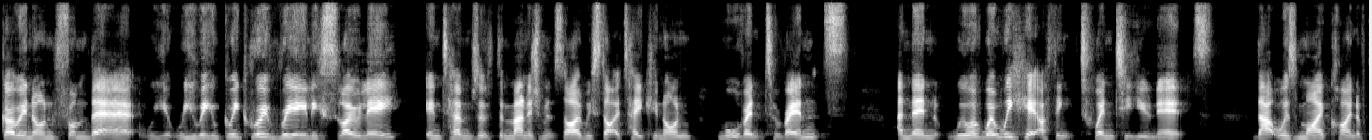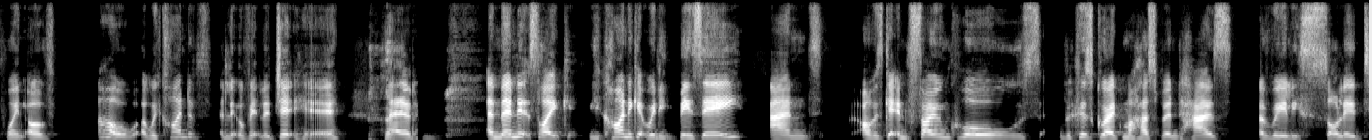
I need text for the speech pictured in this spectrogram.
going on from there, we, we, we grew really slowly in terms of the management side. We started taking on more rent to rents. And then we were, when we hit, I think 20 units, that was my kind of point of, oh, we're kind of a little bit legit here. Um, and then it's like you kind of get really busy and I was getting phone calls because Greg, my husband, has a really solid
